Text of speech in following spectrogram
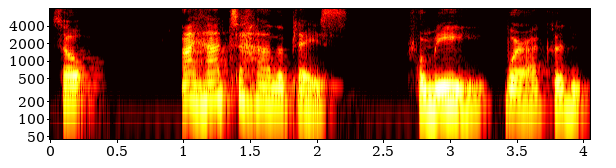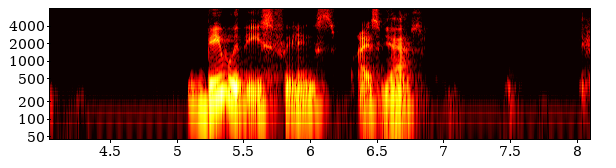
So i had to have a place for me where i could be with these feelings i suppose. Yeah.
